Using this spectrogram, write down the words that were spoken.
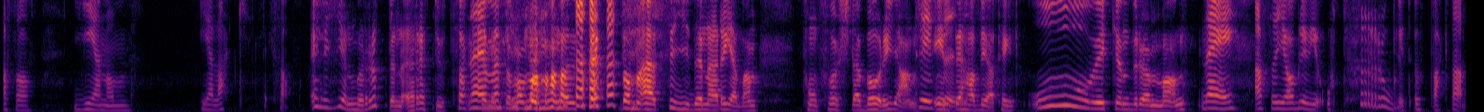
alltså genom elak. Liksom. Eller genom rutten rätt ut sagt. Nej, men liksom, om man hade sett de här sidorna redan från första början. Precis. Inte hade jag tänkt, oh vilken drömman. Nej, alltså jag blev ju otroligt uppvaktad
